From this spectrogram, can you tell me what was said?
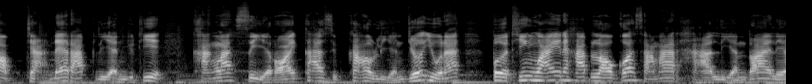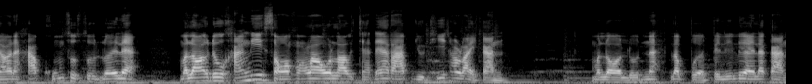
อบจะได้รับเหรียญอยู่ที่ครั้งละ 499 เหรียญเยอะอยู่นะ เปิดทิ้งไว้นะครับ เราก็สามารถหาเหรียญได้แล้วนะครับ คุ้มสุดๆเลยแหละ มาลองดูครั้งที่ 2 ของเราเราจะได้รับอยู่ที่เท่าไหร่กัน มารอลุ้นนะ เราเปิดไปเรื่อยๆ แล้วกัน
